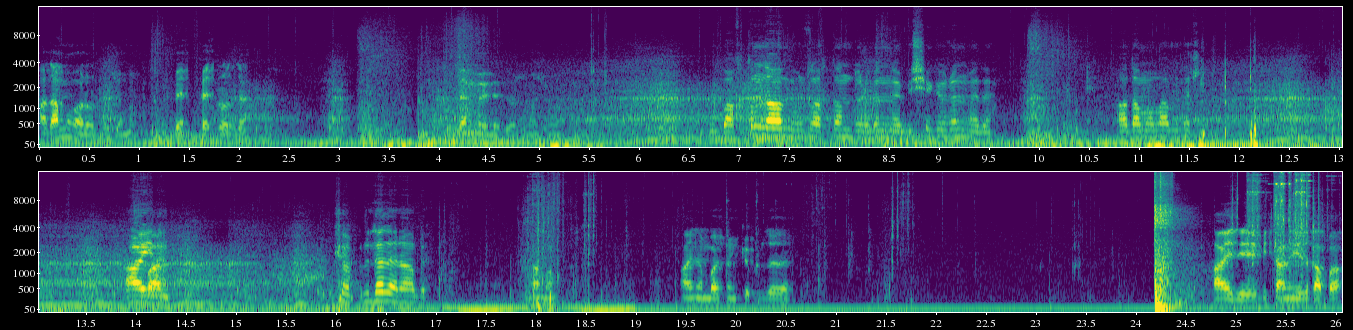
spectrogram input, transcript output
Adam mı var orada canım? Be petrolde. Ben mi öyle gördüm acaba? Baktım da abi uzaktan dürbünle bir şey görünmedi. Adam olabilir. Aynen. Var. Köprüdeler abi. Tamam. Aynen başkan köprüde de. Haydi bir tane yedi kafa.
